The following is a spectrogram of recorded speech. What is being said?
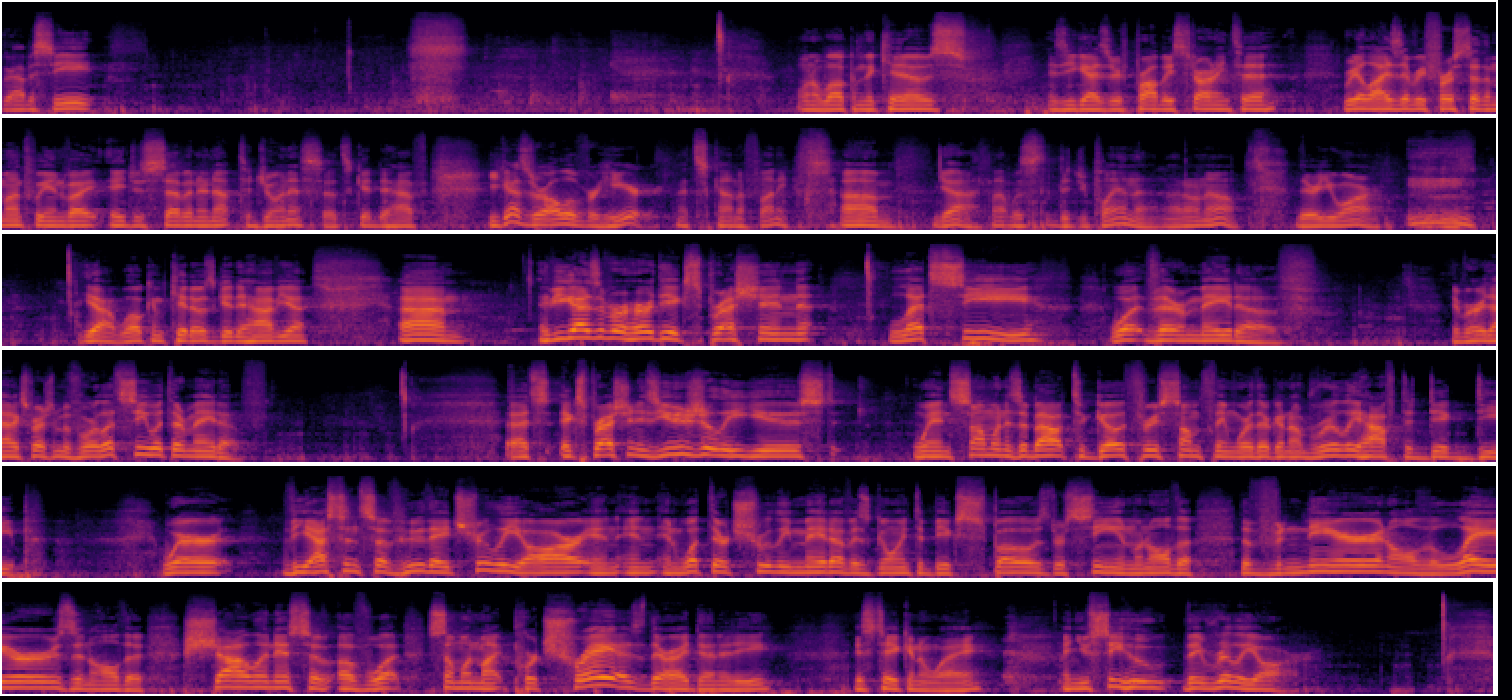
grab a seat. I want to welcome the kiddos. As you guys are probably starting to realize, every first of the month we invite ages seven and up to join us. So it's good to have you guys are all over here. That's kind of funny. Um, yeah, that was. Did you plan that? I don't know. There you are. yeah, welcome, kiddos. Good to have you. Um, have you guys ever heard the expression, let's see what they're made of? You ever heard that expression before? Let's see what they're made of. That expression is usually used when someone is about to go through something where they're going to really have to dig deep, where the essence of who they truly are and, and, and what they're truly made of is going to be exposed or seen when all the, the veneer and all the layers and all the shallowness of, of what someone might portray as their identity is taken away, and you see who they really are.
